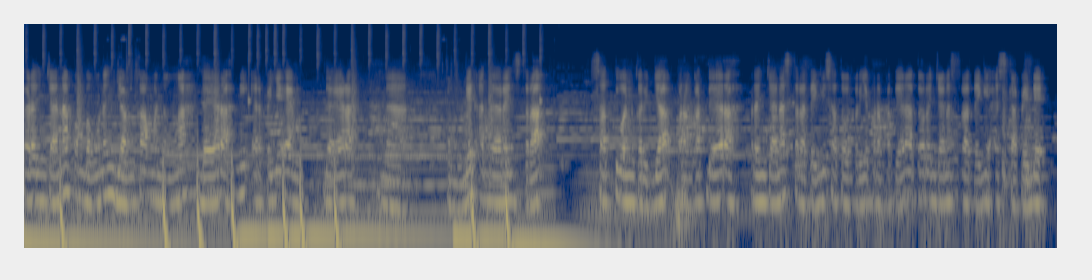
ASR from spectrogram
rencana pembangunan jangka menengah daerah nih RPJM daerah. Nah kemudian ada Renstra Satuan Kerja Perangkat Daerah, Rencana Strategi Satuan Kerja Perangkat Daerah atau Rencana Strategi SKPD.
